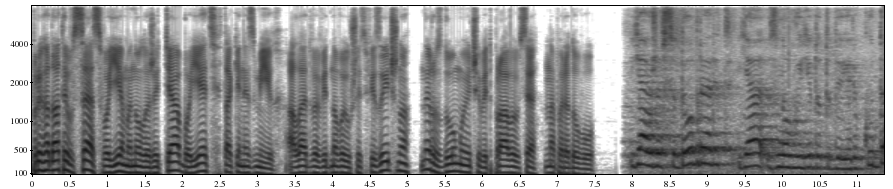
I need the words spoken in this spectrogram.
Пригадати все своє минуле життя боєць так і не зміг, а ледве відновившись фізично, не роздумуючи, відправився на передову. Я вже все добре, говорить, я знову їду туди. Я говорю, куди?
